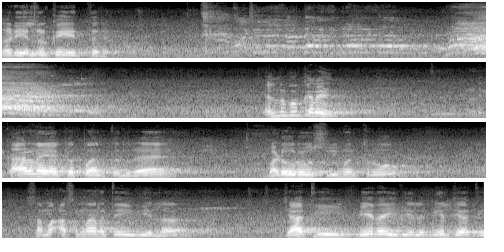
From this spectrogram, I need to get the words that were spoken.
ನೋಡಿ, ಎಲ್ಲರೂ ಕೈ ಎತ್ತಾರೆ. ಎಲ್ರಿಗೂ ಕರೆಂಟ್. ಕಾರಣ ಯಾಕಪ್ಪ ಅಂತಂದರೆ ಬಡವರು ಶ್ರೀಮಂತರು ಸಮ ಅಸಮಾನತೆ ಇದೆಯಲ್ಲ. ಜಾತಿ ಭೇದ ಇದೆಯಲ್ಲ ಮೇಲ್ಜಾತಿ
